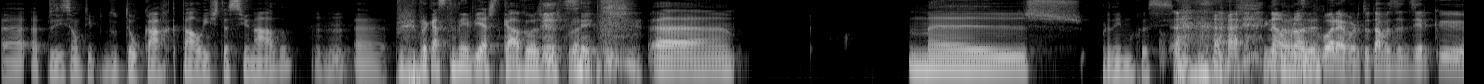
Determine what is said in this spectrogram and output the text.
a, a posição tipo do teu carro que está ali estacionado. Uhum. Uh, por, por acaso tu nem vieste carro hoje, mas pronto. Uh, mas perdi-me o raciocínio. É não, pronto, whatever. Tu estavas a dizer que.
